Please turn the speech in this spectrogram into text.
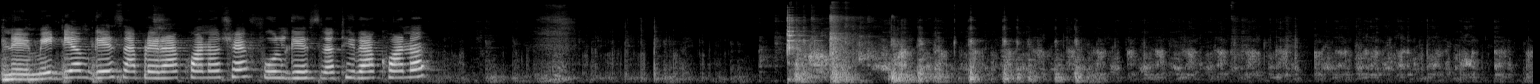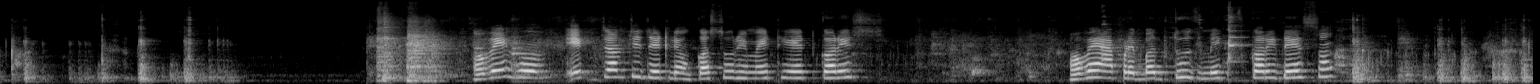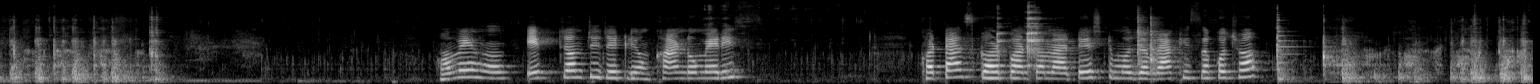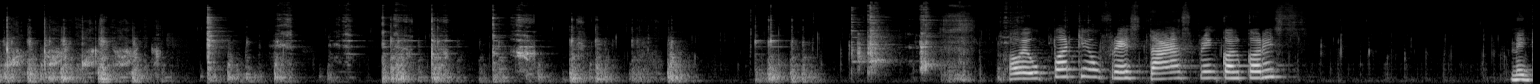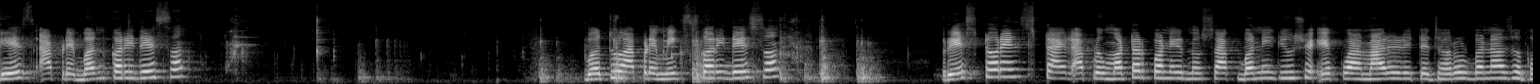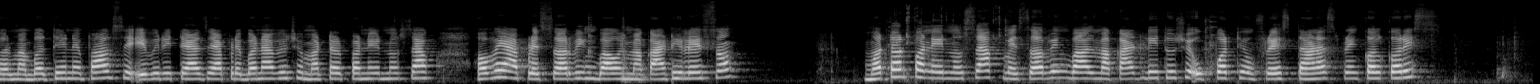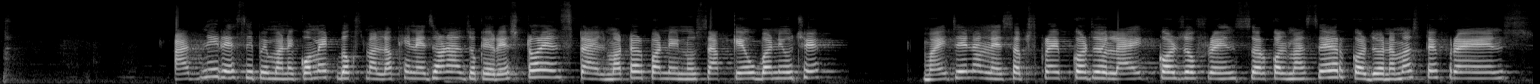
ને મીડિયમ ગેસ આપણે રાખવાનો છે, ફૂલ ગેસ નથી રાખવાનો. હવે હું એક ચમચી જેટલી હું કસૂરી મેથી એડ કરીશ. હવે આપણે બધું જ મિક્સ કરી દઈશું હવે હું એક ચમચી જેટલી હું ખાંડ ઉમેરીશ. ખટાશ ગળપણ તમારા ટેસ્ટ મુજબ રાખી શકો છો. હવે ઉપરથી હું ફ્રેશ ધાણા સ્પ્રિંકલ કરીશ. ને ગેસ આપણે બંધ કરી દઈશું બધું આપણે મિક્સ કરી દઈશું રેસ્ટોરન્ટ સ્ટાઇલ આપણું મટર પનીરનું શાક બની ગયું છે. એકવાર મારી રીતે જરૂર બનાવજો. ઘરમાં બધેને ભાવશે એવી રીતે આજે આપણે બનાવ્યું છે મટર પનીરનું શાક. હવે આપણે સર્વિંગ બાઉલમાં કાઢી લઈશું મટર પનીરનું શાક મેં સર્વિંગ બાઉલમાં કાઢી લીધું છે. ઉપરથી હું ફ્રેશ ધાણા સ્પ્રિંકલ કરીશ. આજની રેસીપી મને કોમેન્ટ બોક્સમાં લખીને જણાવજો કે રેસ્ટોરન્ટ સ્ટાઇલ મટર પનીરનું શાક કેવું બન્યું છે. માય ચેનલને સબસ્ક્રાઈબ કરજો લાઈક કરજો ફ્રેન્ડ્સ સર્કલમાં શેર કરજો. નમસ્તે ફ્રેન્ડ્સ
